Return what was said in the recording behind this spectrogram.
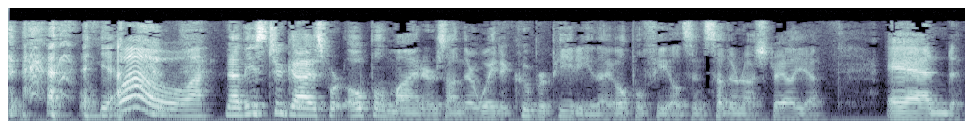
yeah. Whoa. Now these two guys were opal miners on their way to Coober Pedy, the opal fields in southern Australia, and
